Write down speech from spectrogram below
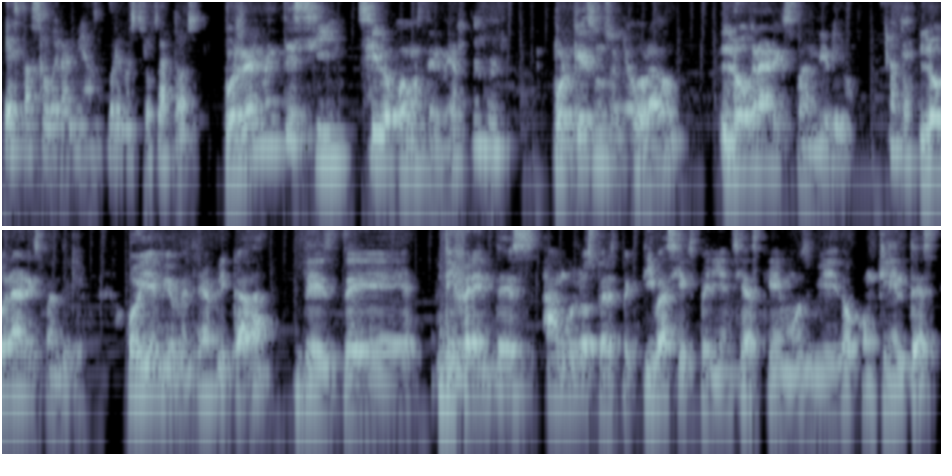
esta soberanía sobre nuestros datos? Pues realmente sí, sí lo podemos tener. Porque es un sueño dorado. Lograr expandirlo. Okay. Lograr expandirlo. Hoy en biometría aplicada desde diferentes ángulos, perspectivas y experiencias que hemos vivido con clientes,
